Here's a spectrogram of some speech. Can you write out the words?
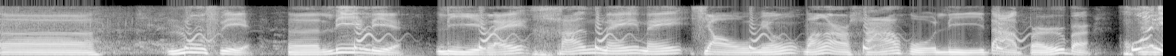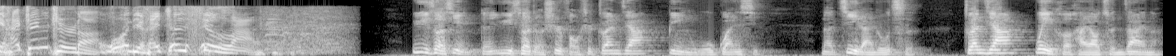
呃，Lucy，呃，Lily，李雷，韩梅梅，小明，王二哈虎，李大 本本。嚯，你还真知道？嚯，你还真信了？预测性跟预测者是否是专家并无关系。那既然如此，专家为何还要存在呢？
